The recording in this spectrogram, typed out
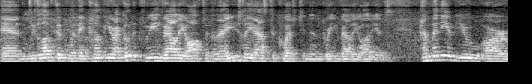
And we love them when they come here. I go to Green Valley often, and I usually ask the question in the Green Valley audience, how many of you are,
